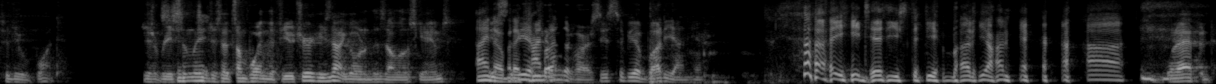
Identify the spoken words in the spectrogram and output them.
To do what? Just recently, just at some point in the future, he's not going to the Zelos games. I know, Used to but I be a friend of of ours. Used to be a buddy on here. he did used to be a buddy on here. What happened?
